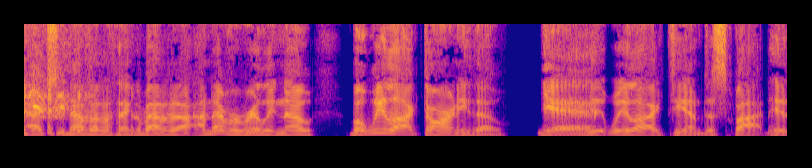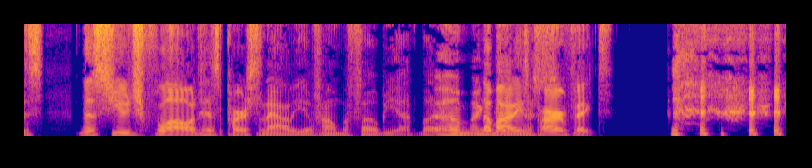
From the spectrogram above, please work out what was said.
Actually, now that I think about it, I, I never really know. But we liked Arnie though. Yeah. We, we liked him despite his this huge flaw in his personality of homophobia. But Oh my nobody's goodness. perfect.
